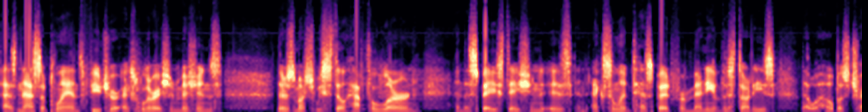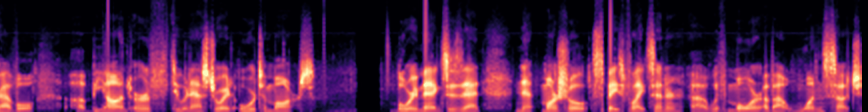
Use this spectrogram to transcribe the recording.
As NASA plans future exploration missions, there's much we still have to learn, and the space station is an excellent testbed for many of the studies that will help us travel uh, beyond Earth to an asteroid or to Mars. Lori Meggs is at Marshall Space Flight Center uh, with more about one such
